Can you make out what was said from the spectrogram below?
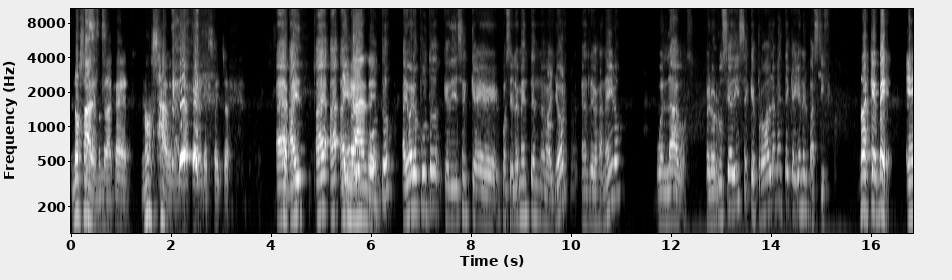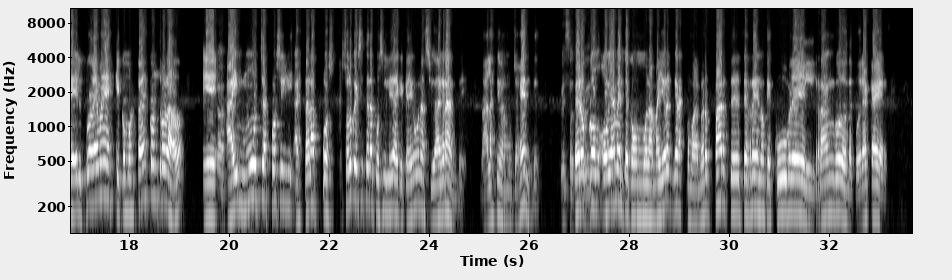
No saben dónde va a caer. No saben dónde va a caer el desecho. Ah, hay, hay, hay, hay varios puntos, hay varios puntos que dicen que posiblemente en Nueva York, en Río de Janeiro o en Lagos, pero Rusia dice que probablemente caiga en el Pacífico. No, es que, ve, el problema es que como está descontrolado, eh, ah. hay muchas posibilidades, está la pos solo que existe la posibilidad de que caiga en una ciudad grande, va a lastimar a mucha gente. Pero como, obviamente, como la, mayor, como la mayor parte del terreno que cubre el rango donde podría caer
